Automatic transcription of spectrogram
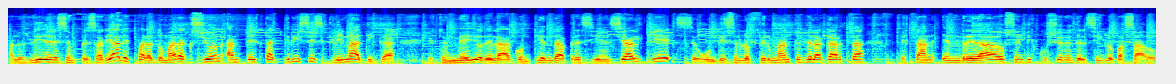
a los líderes empresariales para tomar acción ante esta crisis climática. Esto en medio de la contienda presidencial que, según dicen los firmantes de la carta, están enredados en discusiones del siglo pasado.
